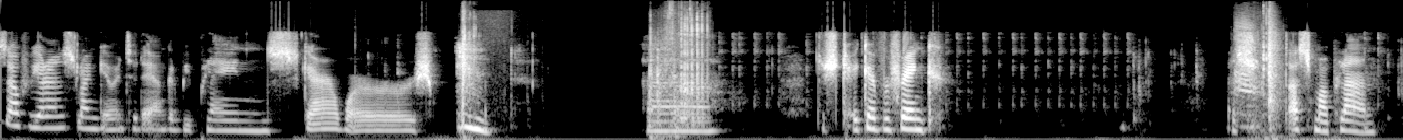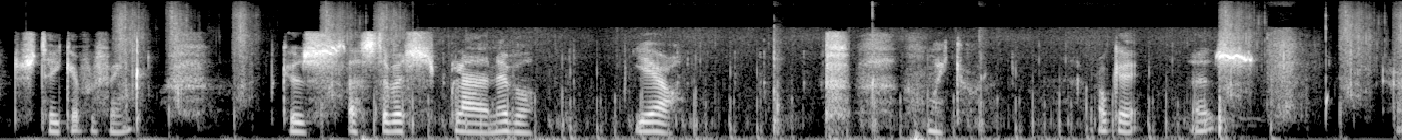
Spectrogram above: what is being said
guys, Alfie Allen Slime. Today I'm going to be playing Skywars. uh, just take everything. That's, that's my plan. Just take everything. Because that's the best plan ever. Yeah. oh my god. Okay, let's... Uh,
